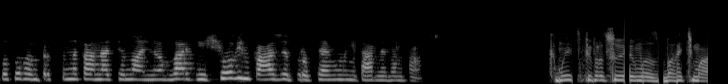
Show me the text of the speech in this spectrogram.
послухаємо представника національної гвардії, що він каже про цей гуманітарний вантаж. Ми співпрацюємо з багатьма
